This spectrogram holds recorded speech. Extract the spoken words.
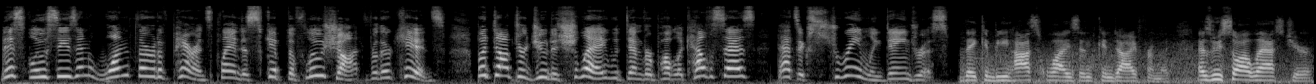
this flu season, one third of parents plan to skip the flu shot for their kids. But Dr. Judith Shlay with Denver Public Health says that's extremely dangerous. They can be hospitalized and can die from it, as we saw last year.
